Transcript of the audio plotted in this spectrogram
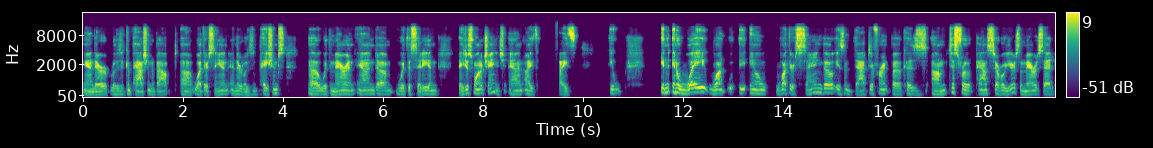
and they're losing compassion about uh, what they're seeing and they're losing patience uh, with the mayor and, and um, with the city and they just want to change and i I feel in in a way what you know what they're saying though isn't that different because um, just for the past several years the mayor said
